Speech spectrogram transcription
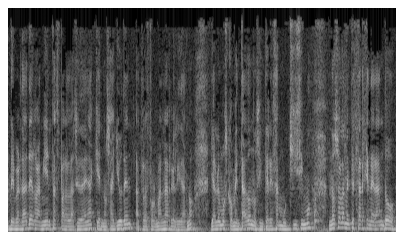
de verdad herramientas para la ciudadanía que nos ayuden a transformar la realidad, ¿no? Ya lo hemos comentado, nos interesa muchísimo no solamente estar generando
